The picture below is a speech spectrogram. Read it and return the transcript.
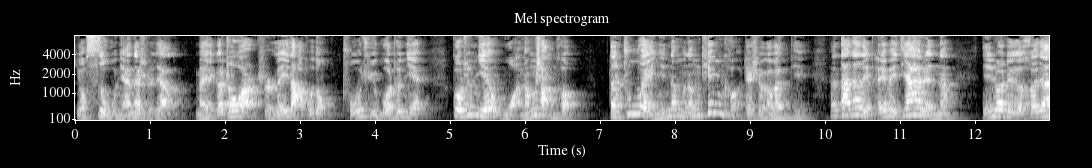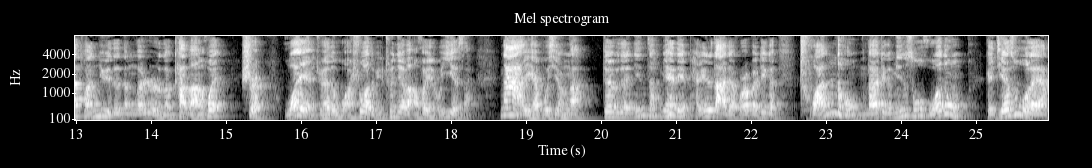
有四五年的时间了。每个周二是雷打不动，除去过春节。过春节我能上课，但诸位您能不能听课，这是个问题。那大家得陪陪家人呢。您说这个合家团聚的这么个日子，看晚会是，我也觉得我说的比春节晚会有意思，那也不行啊，对不对？您怎么也得陪着大家伙儿把这个传统的这个民俗活动给结束了呀。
